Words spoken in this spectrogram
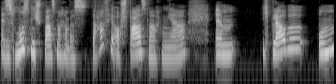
also es muss nicht Spaß machen, aber es darf ja auch Spaß machen, ja. Ähm, ich glaube, um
